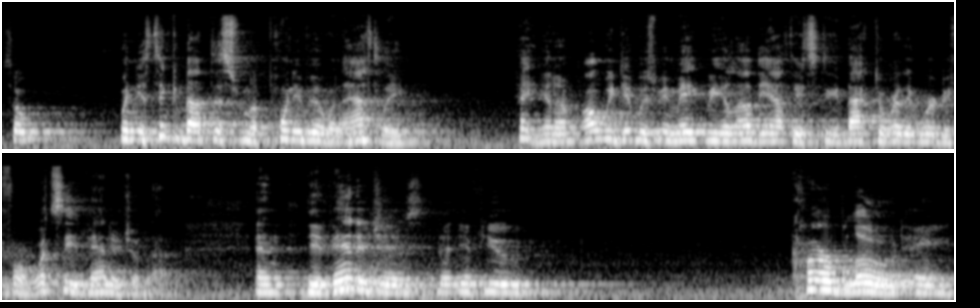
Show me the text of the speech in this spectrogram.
So when you think about this from a point of view of an athlete, hey, you know, all we did was we made, we allowed the athletes to get back to where they were before. What's the advantage of that? And the advantage is that if you carb load a,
